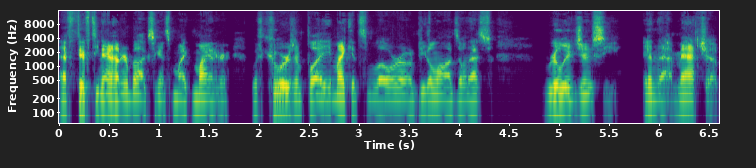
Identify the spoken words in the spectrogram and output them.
at 5,900 bucks against Mike Minor. With Coors in play, you might get some lower on Pete Alonso, and that's really juicy in that matchup.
